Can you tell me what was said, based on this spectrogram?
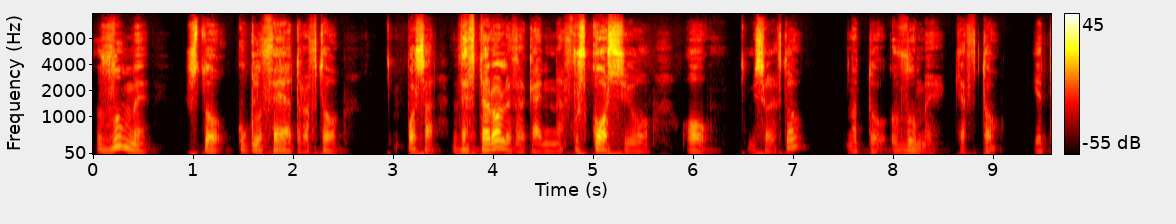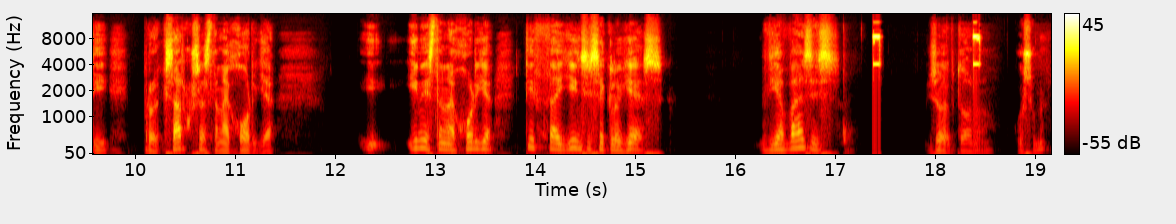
δούμε στο κουκλοθέατρο αυτό πόσα δευτερόλεπτα κάνει να φουσκώσει ο, ο μισό λεπτό, να το δούμε και αυτό, γιατί προεξάρχουσα στεναχώρια είναι στεναχώρια τι θα γίνει στις εκλογές. Διαβάζεις. Μισό λεπτό να ακούσουμε.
